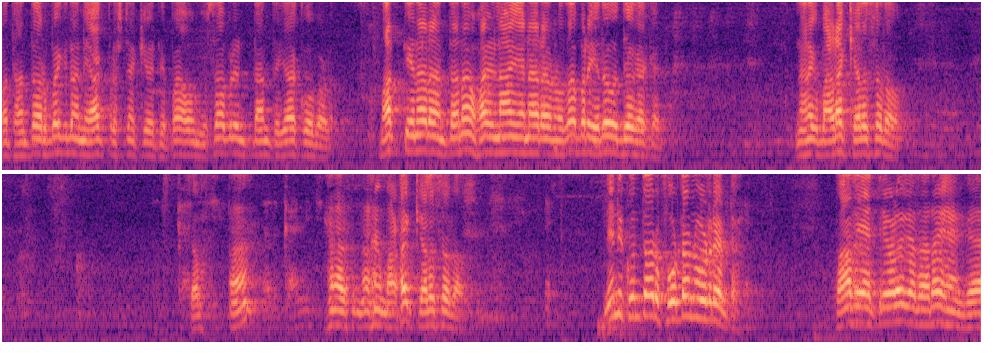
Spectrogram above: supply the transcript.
ಮತ್ತು ಅಂಥವ್ರ ಬಗ್ಗೆ ನಾನು ಯಾಕೆ ಪ್ರಶ್ನೆ ಕೇಳ್ತೀಪ್ಪ? ಅವ್ನು ಮುಸಾಬ್ರಿನ್ ನಾನು ತೆಗಿಯಾಕೆ ಮತ್ತೆ ಏನಾರ ಅಂತಾನ ಹೊಳ್ ನಾ ಏನಾರ ಅನ್ನೋದ ಬರೀ ಏದೋ ಉದ್ಯೋಗ ಆಕೈತೆ. ನನಗೆ ಬಾಡ ಕೆಲಸ ಅದಾವ. ನನಗೆ ಮಾಡೋಕ್ಕೆ ಕೆಲಸ ಅದಾವ. ನಿನ್ನೆ ಕುಂತವ್ರು ಫೋಟೋ ನೋಡ್ರಿ ಅಂಟ ಪಾದಯಾತ್ರೆ ಒಳಗೆ ಅದಾರ ಹೆಂಗೆ?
